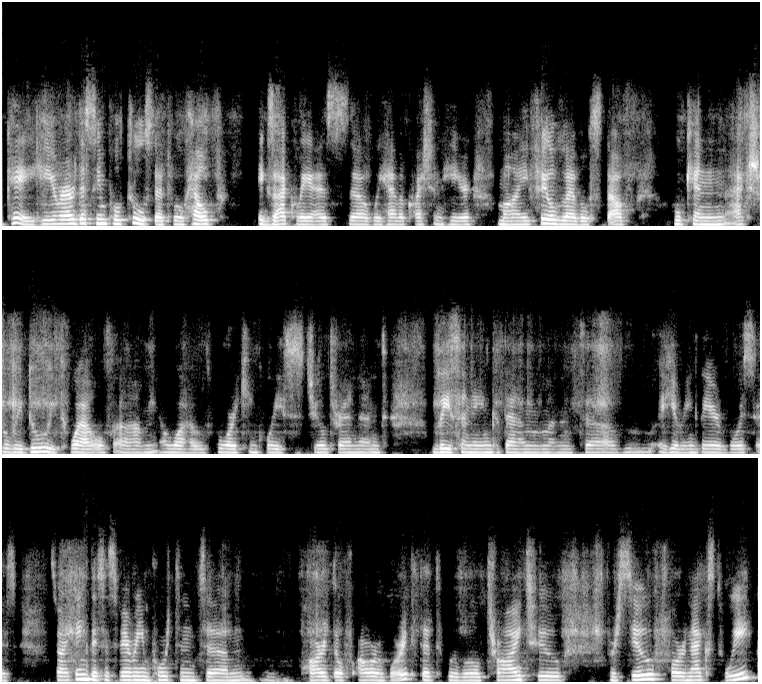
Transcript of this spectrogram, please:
okay, here are the simple tools that will help exactly as uh, we have a question here, my field level stuff who can actually do it well um, while working with children and listening them and um, hearing their voices. So I think this is very important um, part of our work that we will try to pursue for next week,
